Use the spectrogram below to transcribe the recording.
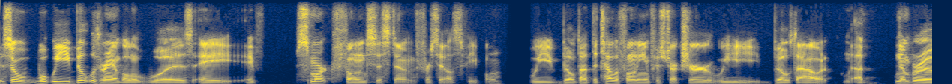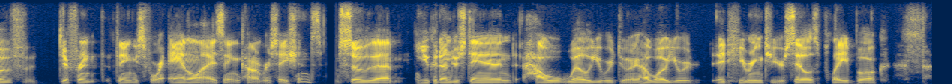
So what we built with Ramble was a, a smart phone system for salespeople. We built out the telephony infrastructure. We built out a number of different things for analyzing conversations so that you could understand how well you were doing, how well you were adhering to your sales playbook,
